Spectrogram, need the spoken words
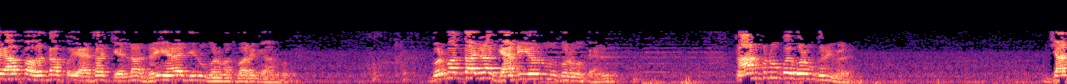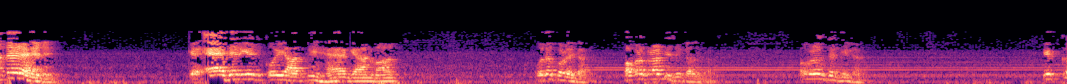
ਜਾਂ ਭਗਤ ਦਾ ਕੋਈ ਐਸਾ ਚੇਲਾ ਨਹੀਂ ਹੈ ਜਿਹਨੂੰ ਗੁਰਮਤ ਬਾਰੇ ਗਿਆਨ ਹੋਵੇ। ਗੁਰਮਤ ਦਾ ਜਿਹੜਾ ਗਿਆਨੀ ਹੈ, ਉਹਨੂੰ ਗੁਰੂ ਕਹਿੰਦੇ ਨਾਨਕ ਨੂੰ ਕੋਈ ਗੁਰਮੁਖ ਨਹੀਂ ਮਿਲਿਆ। ਜਾਂਦੇ ਰਹੇ ਨੇ ਕਿ ਐਸ ਏਰੀਏ 'ਚ ਕੋਈ ਆਦਮੀ ਹੈ ਗਿਆਨਵਾਨ? ਉਹਦੇ ਕੋਲੇ ਜਾ ਪਬਲਿਕ ਕ੍ਰਾਂਤੀ ਦੀ ਗੱਲ ਕਰ। ਪਬਲਿਕ ਦੇ ਦੀ ਗੱਲ ਇੱਕ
